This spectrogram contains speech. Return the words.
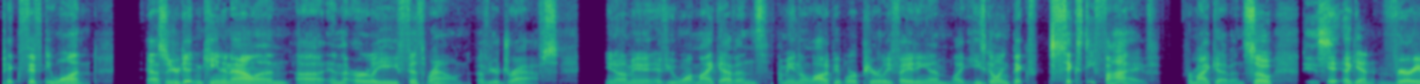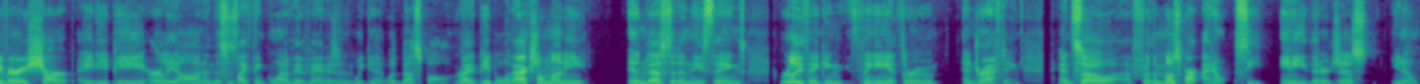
pick 51. Yeah, so you're getting Keenan Allen uh, in the early fifth round of your drafts. You know, I mean, if you want Mike Evans, I mean, a lot of people are purely fading him. Like he's going pick 65 for Mike Evans. So it, again, very, very sharp ADP early on. And this is, I think, one of the advantages we get with best ball, right? People with actual money invested in these things, really thinking, thinking it through and drafting. And so, uh, for the most part, I don't see any that are just, you know,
